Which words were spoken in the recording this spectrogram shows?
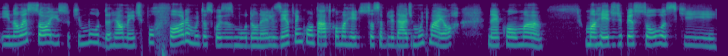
E não é só isso que muda, realmente. Por fora, muitas coisas mudam, né? Eles entram em contato com uma rede de sociabilidade muito maior, né? Com uma, uma rede de pessoas que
